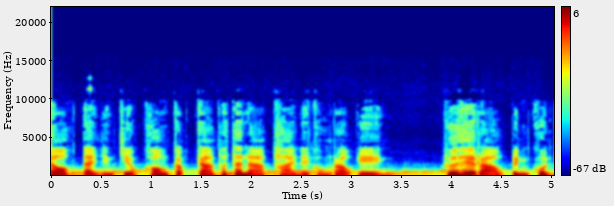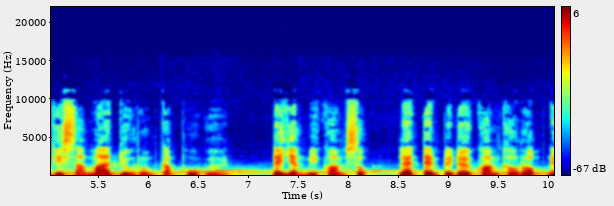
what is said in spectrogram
นอกแต่ยังเกี่ยวข้องกับการพัฒนาภายในของเราเอง พื่อให้เราเป็นคนที่สามารถอยู่รวมกับผู้อื่น ได้อย่างมีความสุข และเต็มไปด้วยความเคารพใน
